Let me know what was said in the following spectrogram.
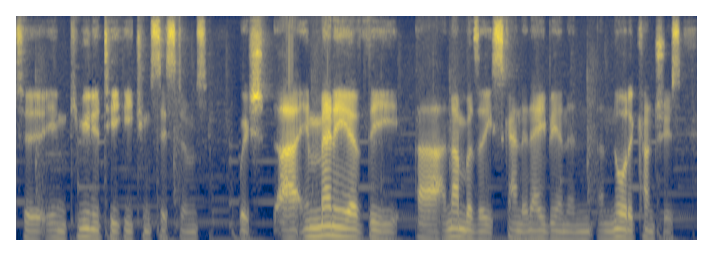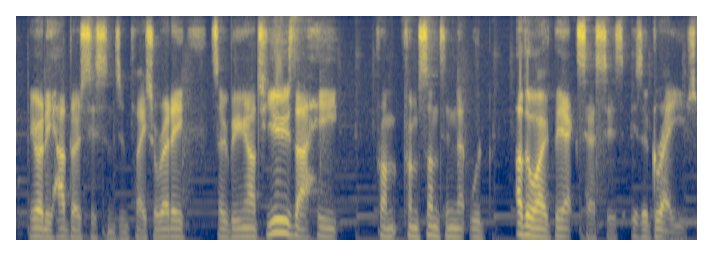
to in community heating systems, which uh, in many of the, uh, a number of the Scandinavian and, and Nordic countries, they already have those systems in place already. So being able to use that heat from, from something that would otherwise be excess is, is a great use.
